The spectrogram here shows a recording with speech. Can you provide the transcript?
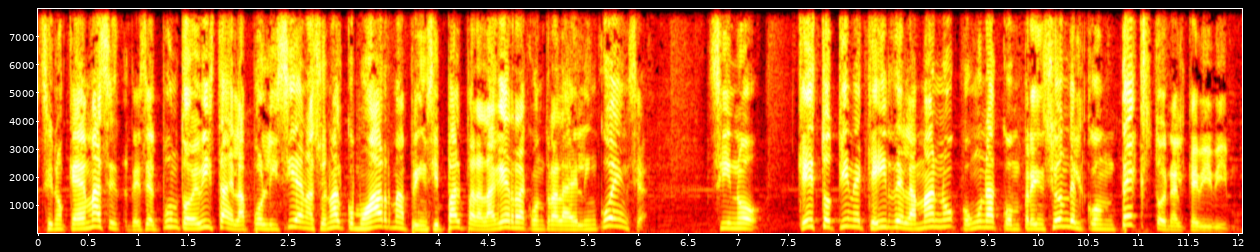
sino que además desde el punto de vista de la Policía Nacional como arma principal para la guerra contra la delincuencia, sino que esto tiene que ir de la mano con una comprensión del contexto en el que vivimos.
